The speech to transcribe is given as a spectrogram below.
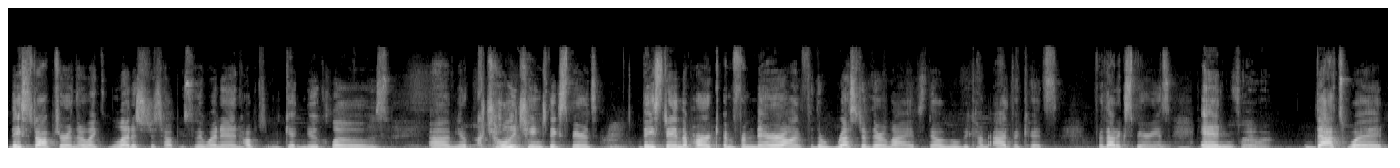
they stopped her, and they're like, "Let us just help you." So they went in, helped get new clothes um, you know, totally change the experience. They stay in the park, and from there on, for the rest of their lives, they will become advocates for that experience. And forever. That's what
